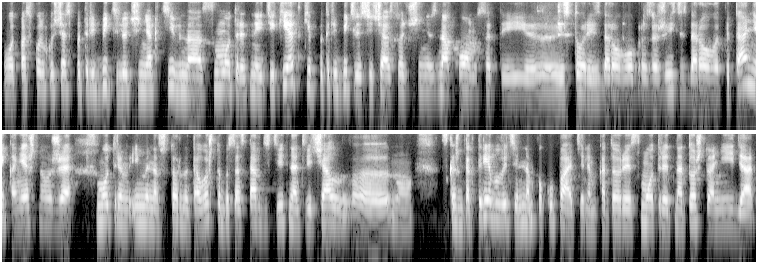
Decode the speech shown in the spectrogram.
вот, поскольку сейчас потребитель очень активно смотрит на этикетки, потребитель сейчас очень знаком с этой э, историей здорового образа жизни, здорового питания, конечно, уже смотрим именно в сторону того, чтобы состав действительно отвечал, э, ну, скажем так, требовательным покупателям, которые смотрят на то, что они едят.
